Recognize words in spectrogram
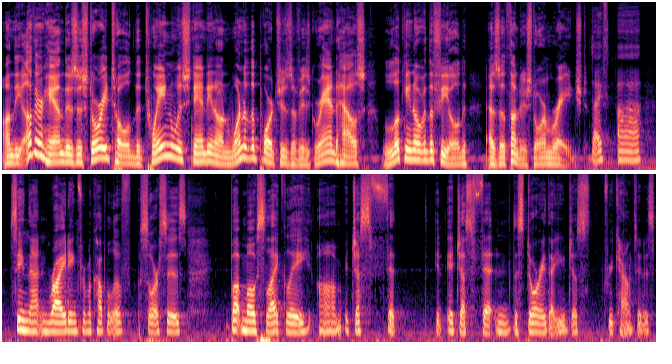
On the other hand, there's a story told that Twain was standing on one of the porches of his grand house looking over the field as a thunderstorm raged. I've uh, seen that in writing from a couple of sources, but most likely um, it just fit. It, it just fit, and the story that you just recounted is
